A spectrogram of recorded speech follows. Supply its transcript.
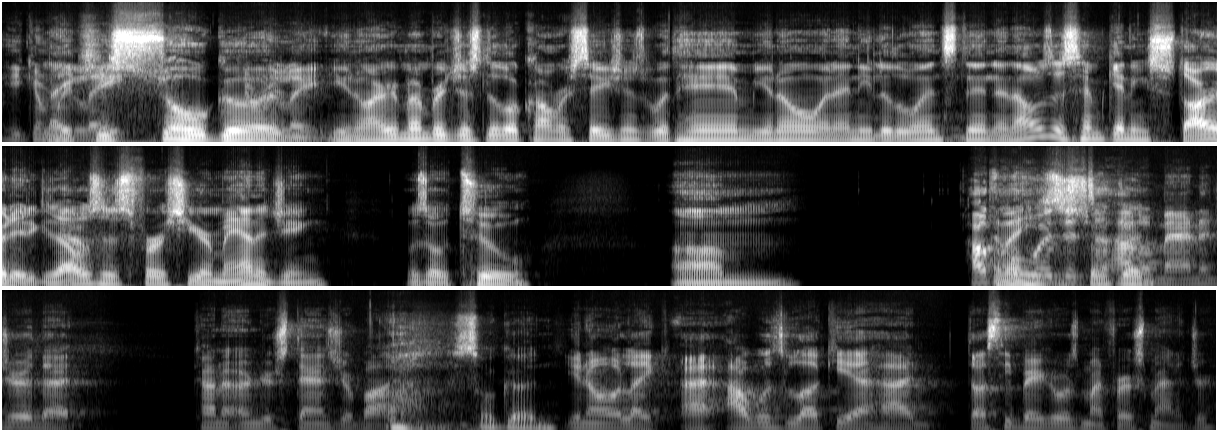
he can like relate. he's so good. relate. You know, I remember just little conversations with him, you know, in any little instant. And that was just him getting started because that was his first year managing was 02. Um How I cool mean, is he's it so to have a manager that kind of understands your vibe? so good. you know, like I, I was lucky. I had Dusty Baker was my first manager.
